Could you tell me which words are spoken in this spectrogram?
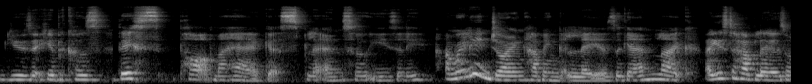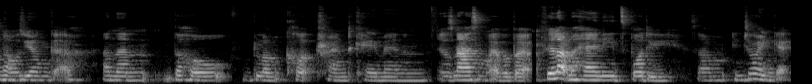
use it here because this part of my hair gets split in so easily. I'm really enjoying having layers again. Like I used to have layers when I was younger and then the whole blunt cut trend came in and it was nice and whatever but I feel like my hair needs body so I'm enjoying it.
